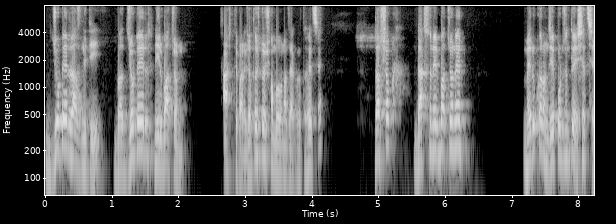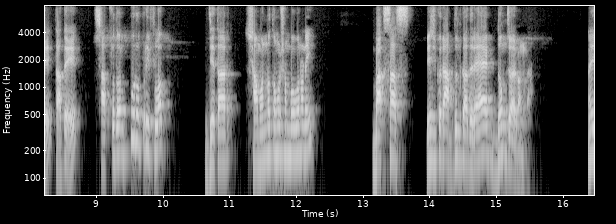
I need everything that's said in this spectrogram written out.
জোটের রাজনীতি বা জোটের নির্বাচন আসতে পারে। যথেষ্ট সম্ভাবনা জাগ্রত হয়েছে। দর্শক, ডাকসু নির্বাচনের মেরুকরণ যে পর্যন্ত এসেছে, তাতে ছাত্রদল পুরোপুরি ফ্লপ, যে তার সামান্যতম সম্ভাবনা নেই। বাক্সাস, বিশেষ করে আব্দুল কাদের, একদম জয় বাংলা। মানে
